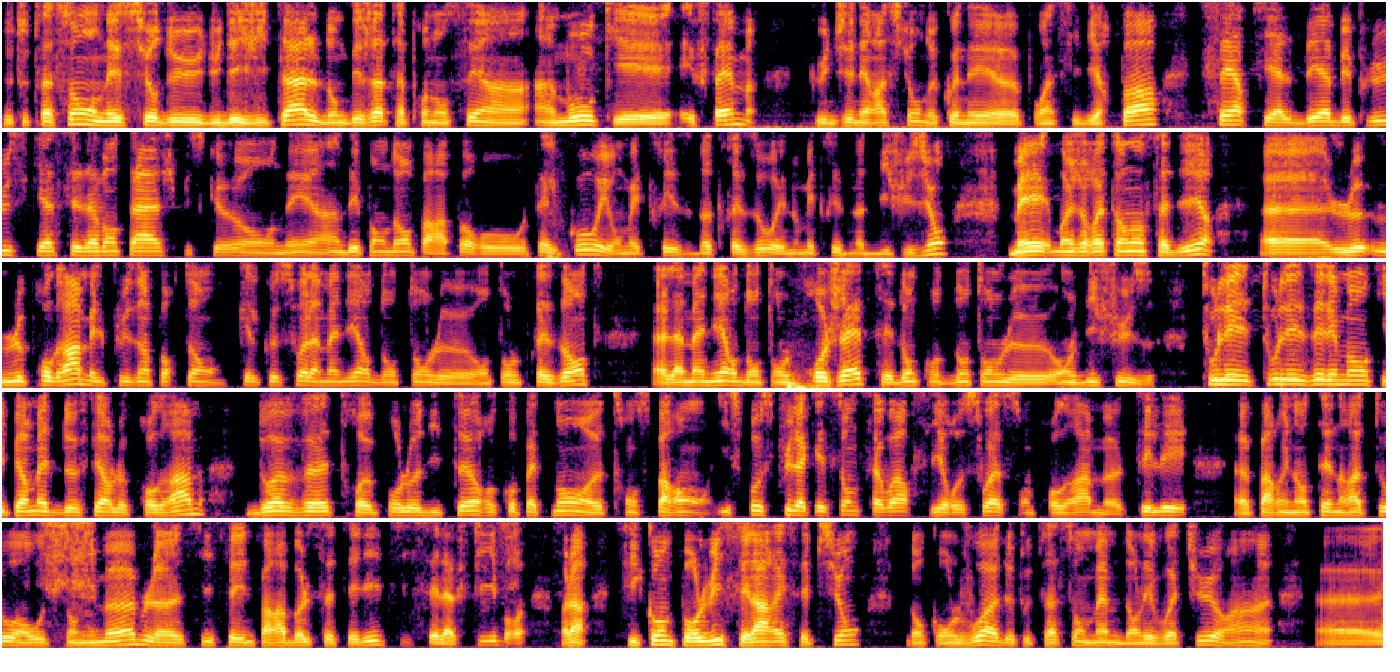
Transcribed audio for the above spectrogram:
De toute façon, on est sur du, digital. Donc déjà, tu as prononcé un, un, mot qui est FM qu'une génération ne connaît euh, pour ainsi dire pas. Certes, il y a le DAB+, qui a ses avantages puisqu'on est indépendant par rapport au telco et on maîtrise notre réseau et nous maîtrise notre diffusion. Mais moi, j'aurais tendance à dire euh, le, programme est le plus important, quelle que soit la manière dont on le, on présente, euh, la manière dont on le projette et donc dont on on le diffuse. Tous les, éléments qui permettent de faire le programme doivent être pour l'auditeur complètement euh, transparents. Il se pose plus la question de savoir s'il reçoit son programme euh, télé euh, par une antenne râteau en haut de son immeuble, si c'est une parabole satellite, si c'est la fibre. Voilà. Ce qui compte pour lui, c'est la réception. Donc on le voit de toute façon même dans les voitures, hein,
